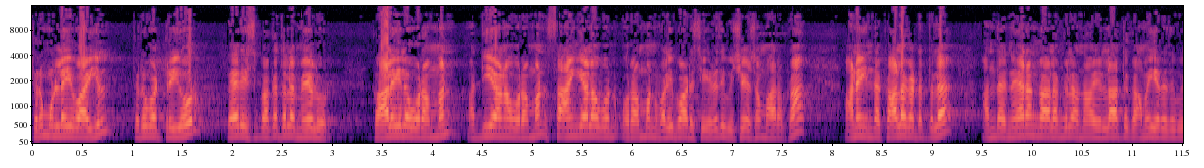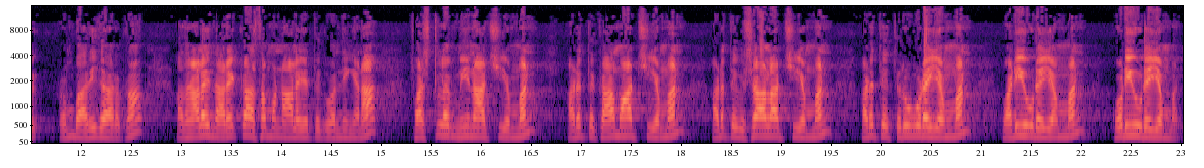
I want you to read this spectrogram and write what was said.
திருமுல்லைவாயில் திருவற்றியூர் பேரிஸ் பக்கத்தில் மேலூர். காலையில் ஒரு அம்மன் மத்தியானம் ஒரு அம்மன் சாயங்காலம் ஒரு- ஒரு அம்மன் வழிபாடு செய்கிறது விசேஷமாக இருக்கும். ஆனால் இந்த காலகட்டத்தில் அந்த நேரங்காலங்கள் நான் எல்லாத்துக்கும் அமைகிறது ரொம்ப அரிதாக இருக்கும். அதனால் இந்த அரைக்காசம்மன் ஆலயத்துக்கு வந்தீங்கன்னா ஃபஸ்ட்டில் மீனாட்சி அம்மன் அடுத்து காமாட்சி அம்மன் அடுத்து விஷாலாட்சி அம்மன் அடுத்து திருவுடையம்மன் வடியுடையம்மன் கொடியுடையம்மன்.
